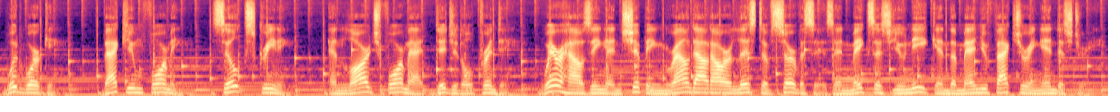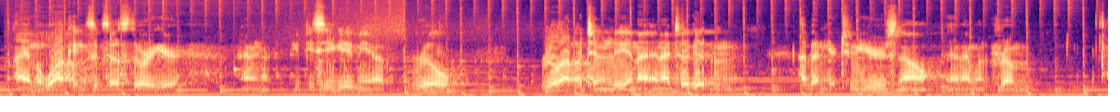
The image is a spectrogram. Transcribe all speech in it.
woodworking, vacuum forming, silk screening, and large-format digital printing. Warehousing and shipping round out our list of services and makes us unique in the manufacturing industry. I am a walking success story here. And UPC gave me a real opportunity and I, and I took it and I've been here two years now and I went from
